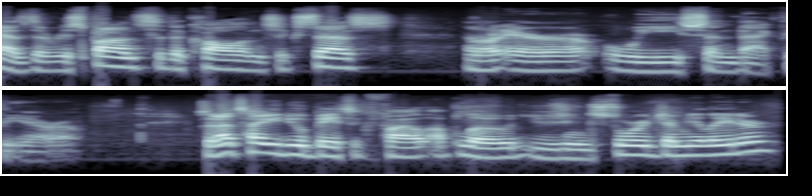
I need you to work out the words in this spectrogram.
as the response to the call on success, and on error, we send back the error. So that's how you do a basic file upload using the storage emulator.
